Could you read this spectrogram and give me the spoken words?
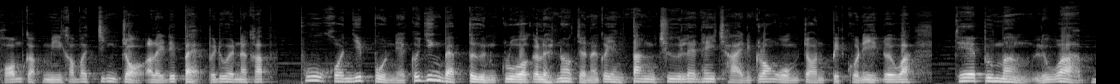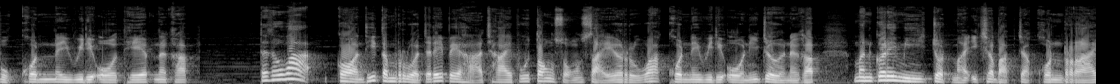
พร้อมกับมีคำว่าจิ้งจอกอะไรได้แปะไปด้วยนะครับผู้คนญี่ปุ่นเนี่ยก็ยิ่งแบบตื่นกลัวกันเลย นอกจากนั้นก็ยังตั้งชื่อเล่นให้ชายในกล้องวงจรปิดคนนี้อีกด้วยว่าเทปุมังหรือว่าบุคคลในวิดีโอเทปนะครับ แต่ถ้าว่า ก่อนที่ตำรวจจะได้ไปหาชายผู้ต้องสงสัยหรือว่าคนในวิดีโอนี้เจอนะครับ มันก็ได้มีจดหมายอีกฉบับจากคนร้าย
